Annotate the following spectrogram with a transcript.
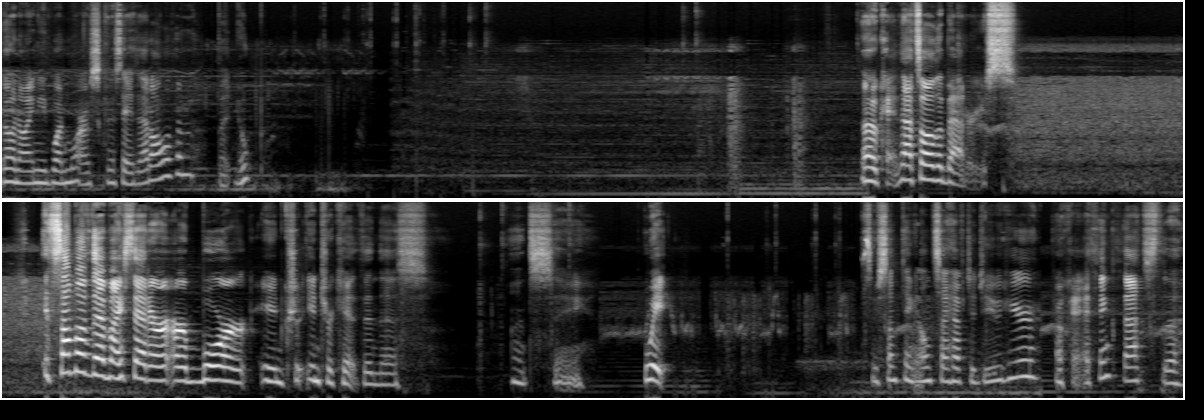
Oh no, I need one more. I was gonna say, is that all of them? But nope. Okay, that's all the batteries. It's some of them I said are, are more intricate than this. Let's see. Wait, is there something else I have to do here? Okay, I think that's the...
